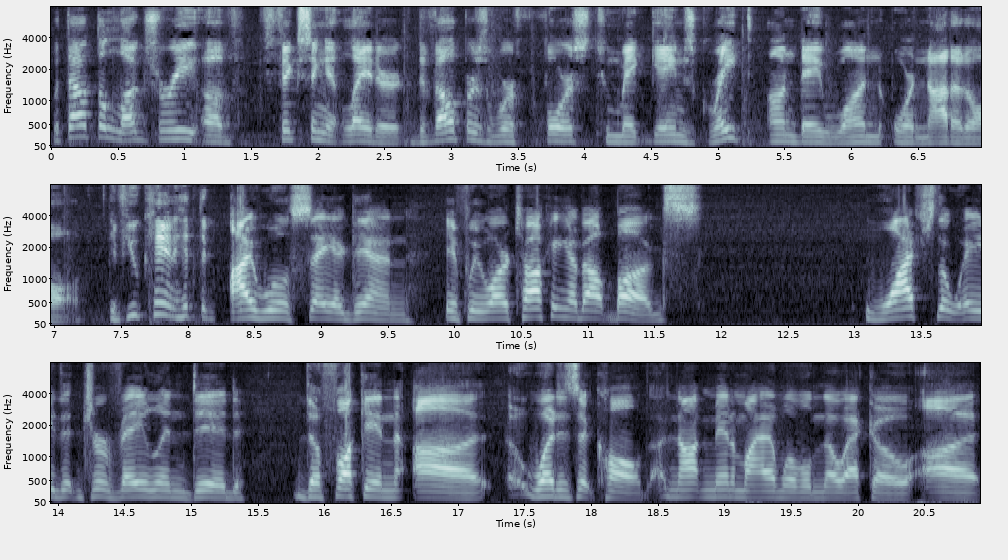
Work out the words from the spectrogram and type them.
Without the luxury of fixing it later, developers were forced to make games great on day one or not at all. If you can't hit the I will say again, if we are talking about bugs, watch the way that Jervalen did the fucking uh what is it called? Not minimize level no echo. Uh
